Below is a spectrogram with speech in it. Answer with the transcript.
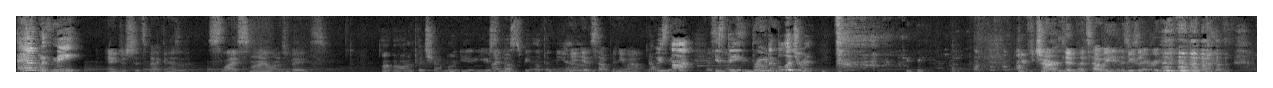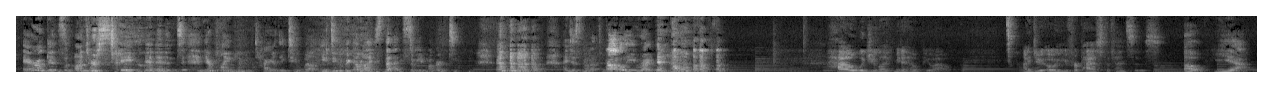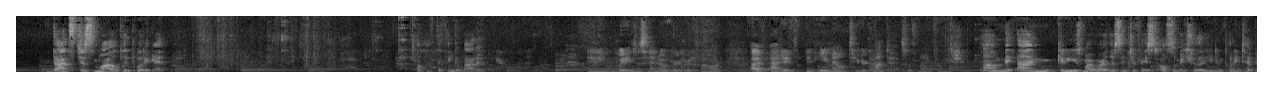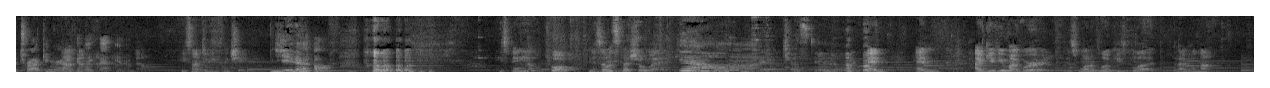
And with me. And he just sits back and has a sly smile on his face. Uh-uh, I put charm on you. You're I know. supposed to be helping me out. He is helping you out. No, he's not. Yes, He's he being rude and belligerent. You've charmed him. That's how he is. He's arrogant. Arrogance an understatement. You're playing him entirely too well. You do realize that, sweetheart. I just want to throttle you right now. How would you like me to help you out? I do owe you for past offenses. oh, yeah. That's just mildly putting it. I'll have to think about it. And he waves his hand over your phone. I've added an email to your contacts with my information. Um, I'm gonna use my wireless interface to also make sure that he didn't put any type of tracking or No, anything no, like no, that, you No, he's not doing anything shady. Yeah. He's being helpful in his own special way. yeah, I don't trust him. And and I give you my word as one of Loki's blood that I will not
